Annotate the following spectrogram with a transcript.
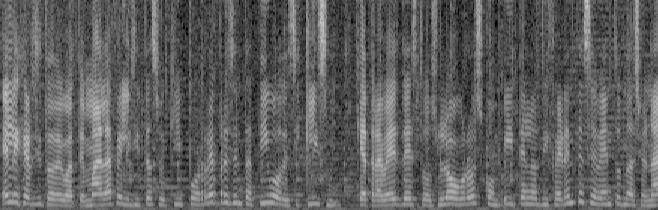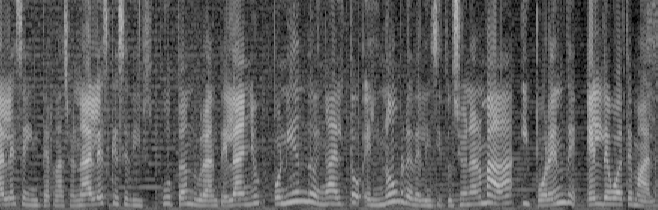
El Ejército de Guatemala felicita a su equipo representativo de ciclismo que a través de estos logros compiten los diferentes eventos nacionales e internacionales que se disputan durante el año, poniendo en alto el nombre de la institución armada y por ende el de Guatemala.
